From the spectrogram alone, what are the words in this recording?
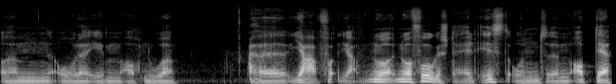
ähm, oder eben auch nur äh, ja, ja, nur, nur vorgestellt ist und ähm, ob der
